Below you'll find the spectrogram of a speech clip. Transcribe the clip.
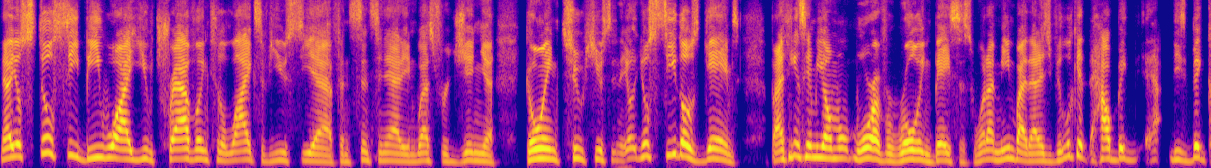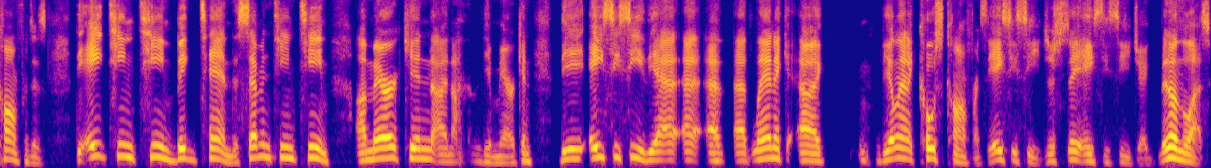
Now, you'll still see BYU traveling to the likes of UCF and Cincinnati and West Virginia, going to Houston. You'll, you'll see those games, but I think it's going to be on more of a rolling basis. What I mean by that is if you look at how big these big conferences, the 18 team Big Ten, the 17 team American, uh, not the American, the ACC, the Atlantic, uh, the Atlantic Coast Conference, the ACC, just say ACC, Jake, but nonetheless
